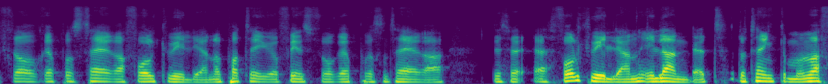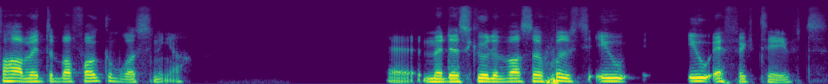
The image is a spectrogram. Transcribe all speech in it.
för att representera folkviljan och partier finns för att representera det, folkviljan i landet. Då tänker man, varför har vi inte bara folkomröstningar? Eh, Men det skulle vara så sjukt oeffektivt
